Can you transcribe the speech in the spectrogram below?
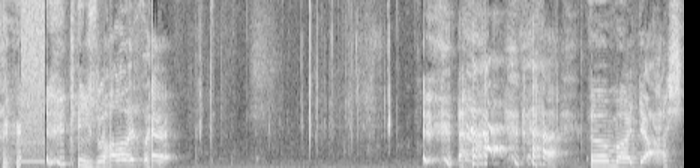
Can you swallow it, Sarah? oh my gosh.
